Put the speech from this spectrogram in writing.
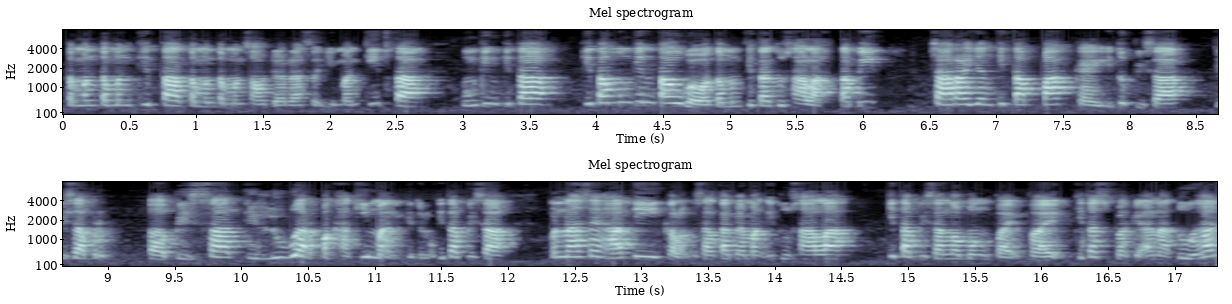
teman-teman kita, teman-teman saudara seiman kita. Mungkin kita kita mungkin tahu bahwa teman kita itu salah, tapi cara yang kita pakai itu bisa bisa ber, uh, bisa di luar penghakiman gitu. Kita bisa menasehati kalau misalkan memang itu salah, kita bisa ngomong baik-baik. Kita sebagai anak Tuhan,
